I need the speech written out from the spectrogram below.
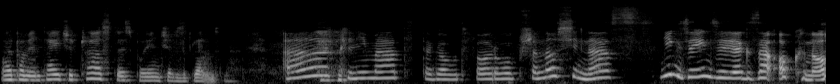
Ale pamiętajcie, czas to jest pojęcie względne. A klimat tego utworu przenosi nas nigdzie indziej jak za okno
